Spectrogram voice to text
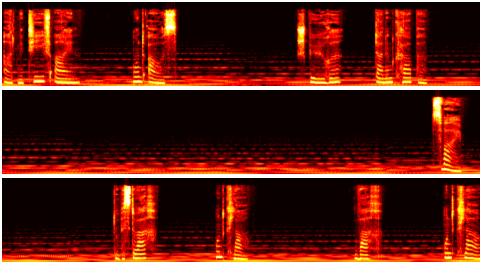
Atme tief ein und aus. Spüre deinen Körper. Zwei. Du bist wach und klar. Wach und klar.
